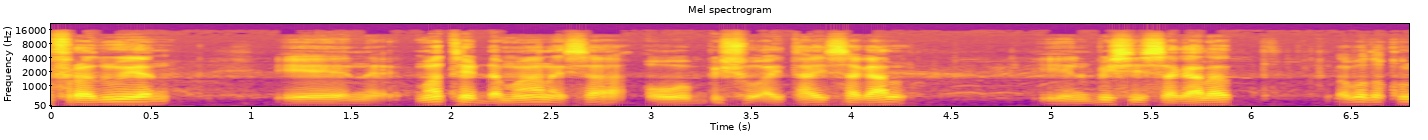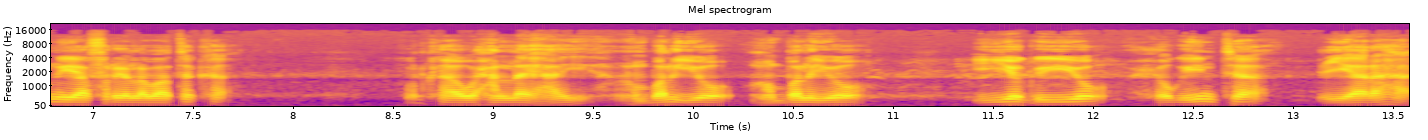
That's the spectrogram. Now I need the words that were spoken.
afraad weeyaan. Maantay dhammaanaysaa oo bishu ay tahay sagaal. Bishii sagaalaad labada kun iyo afar iyo labaatanka. Kolkaa waxaan leeyahay hambalyo hambalyo iyaga iyo xogeynta ciyaaraha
